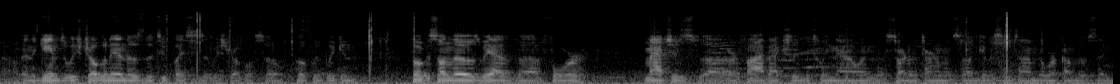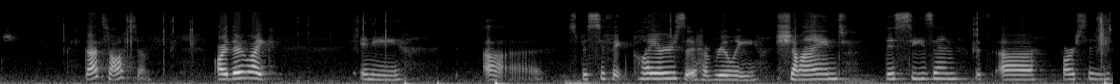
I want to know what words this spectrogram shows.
uh, in the games that we struggled in. Those are the two places that we struggle. So hopefully, if we can focus on those, we have uh, four matches, uh, or five actually, between now and the start of the tournament. So I'd give us some time to work on those things. That's awesome. Are there like any uh, specific players that have really shined this season with uh, varsity?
